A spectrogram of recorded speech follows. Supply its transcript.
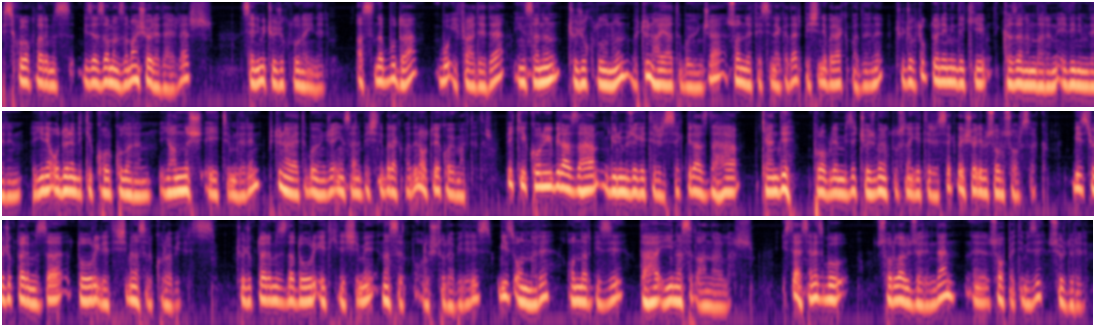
psikologlarımız bize zaman zaman şöyle derler. Senin mi çocukluğuna inelim. Aslında bu da bu ifadede insanın çocukluğunun bütün hayatı boyunca son nefesine kadar peşini bırakmadığını, çocukluk dönemindeki kazanımların, edinimlerin, yine o dönemdeki korkuların, yanlış eğitimlerin bütün hayatı boyunca insanın peşini bırakmadığını ortaya koymaktadır. Peki konuyu biraz daha günümüze getirirsek, biraz daha kendi problemimizi çözme noktasına getirirsek ve şöyle bir soru sorsak. Biz çocuklarımızla doğru iletişimi nasıl kurabiliriz? Çocuklarımızla doğru etkileşimi nasıl oluşturabiliriz? Biz onları, onlar bizi daha iyi nasıl anlarlar? İsterseniz bu sorular üzerinden e, sohbetimizi sürdürelim.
